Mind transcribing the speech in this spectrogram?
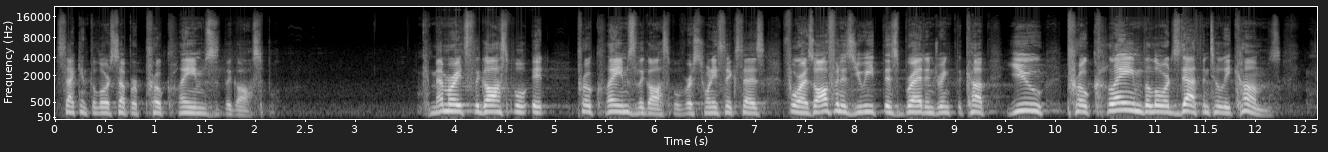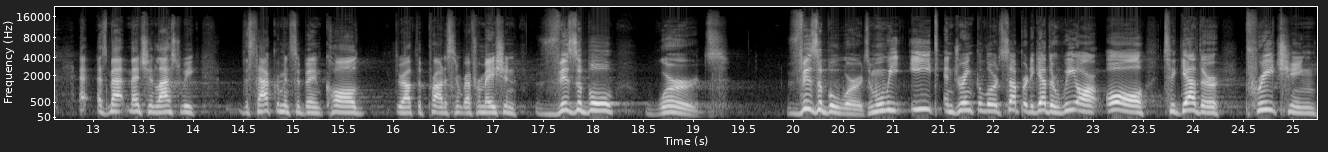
Second, the Lord's Supper proclaims the gospel, commemorates the gospel, it proclaims the gospel. Verse 26 says, For as often as you eat this bread and drink the cup, you proclaim the Lord's death until he comes. As Matt mentioned last week, the sacraments have been called throughout the Protestant Reformation visible words. Visible words. And when we eat and drink the Lord's Supper together, we are all together preaching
